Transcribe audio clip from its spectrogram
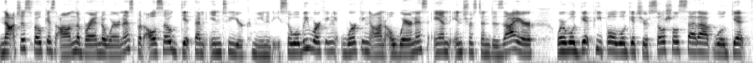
not just focus on the brand awareness, but also get them into your community. So we'll be working working on awareness and interest and desire, where we'll get people, we'll get your social set up, we'll get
